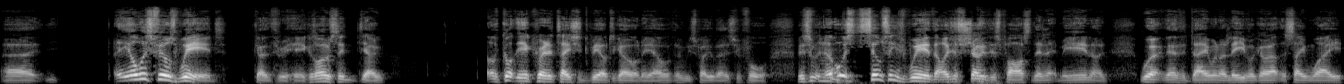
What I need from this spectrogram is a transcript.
uh, it always feels weird going through here because I always think you know. I've got the accreditation to be able to go on here. I think we spoke about this before. It's- it always still seems weird that I just show this pass and they let me in. I work there the day when I leave. I go out the same way.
